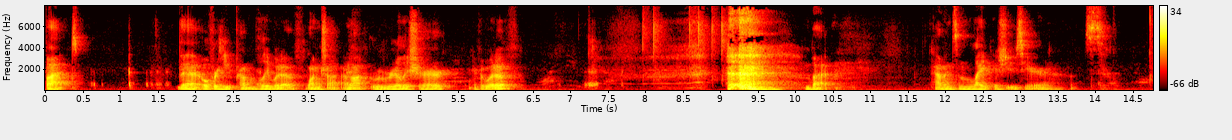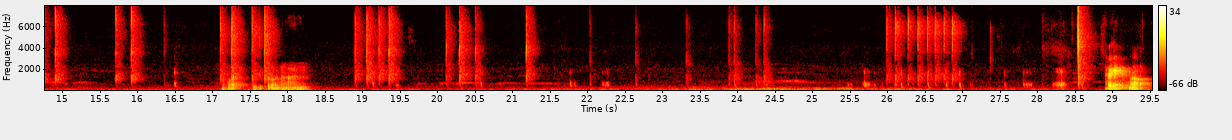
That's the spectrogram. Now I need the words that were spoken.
but the overheat probably would have one shot. I'm not really sure if it would have. but having some light issues here. Let's, what is going on? Okay, well,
